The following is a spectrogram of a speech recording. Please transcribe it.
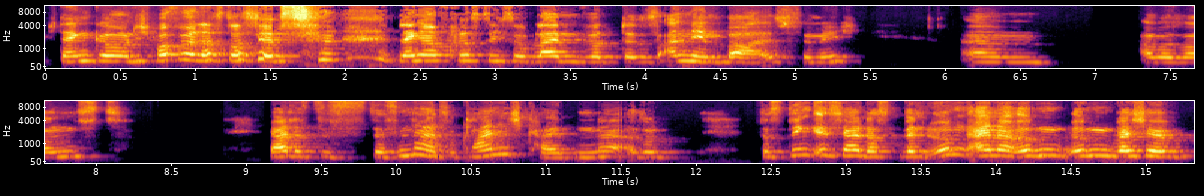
ich denke und ich hoffe, dass das jetzt längerfristig so bleiben wird, dass es annehmbar ist für mich. Ähm, aber sonst ja, das, das, das sind halt so Kleinigkeiten. Ne? Also das Ding ist ja, dass wenn irgendeiner irgend, irgendwelche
